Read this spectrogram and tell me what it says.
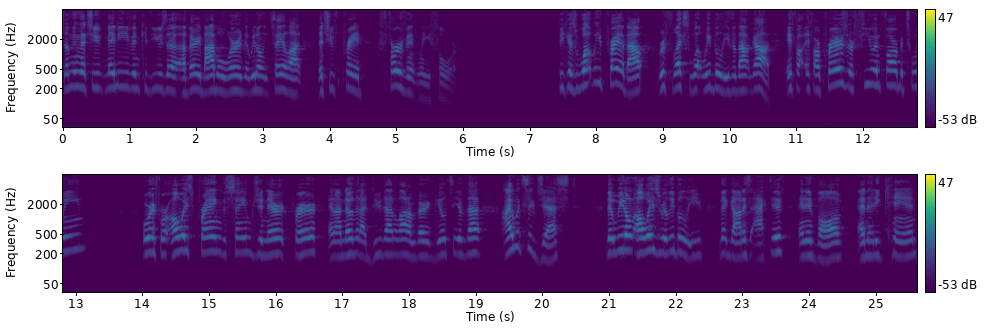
Something that you maybe even could use a, a very Bible word that we don't say a lot that you've prayed fervently for. Because what we pray about reflects what we believe about God. If, if our prayers are few and far between, or if we're always praying the same generic prayer, and I know that I do that a lot, I'm very guilty of that, I would suggest that we don't always really believe that God is active and involved and that He can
